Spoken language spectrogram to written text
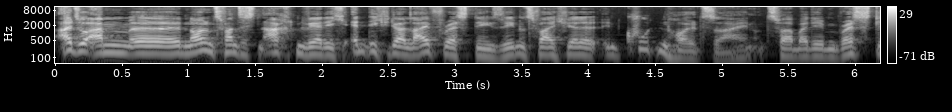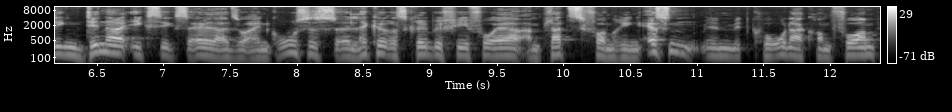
Also am äh, 29.08. werde ich endlich wieder Live-Wrestling sehen. Und zwar, ich werde in Kutenholz sein. Und zwar bei dem Wrestling Dinner XXL, also ein großes, äh, leckeres Grillbuffet vorher am Platz vorm Ring Essen mit Corona-konform.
